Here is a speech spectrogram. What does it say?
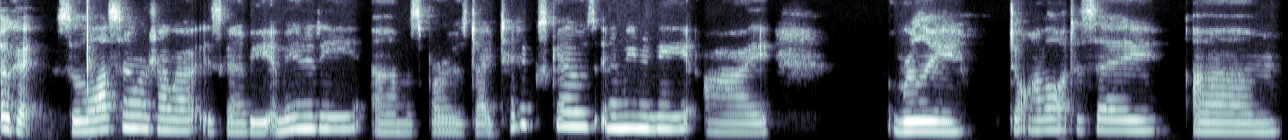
Okay, so the last thing we're talking about is going to be immunity. Um, as far as dietetics goes in immunity, I really don't have a lot to say. Um,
